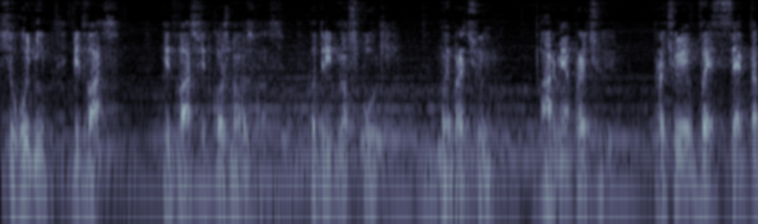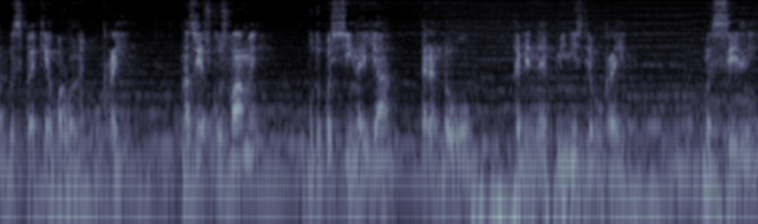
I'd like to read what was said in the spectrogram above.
Сьогодні від вас, від вас, від кожного з вас потрібно спокій. Ми працюємо, армія працює, працює весь сектор безпеки і оборони України. На зв'язку з вами буду постійно я, РНБУ, Кабінет міністрів України. Ми сильні,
